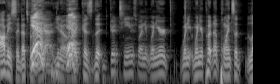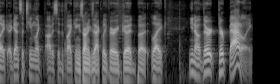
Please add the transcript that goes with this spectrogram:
obviously that's what Yeah. yeah, you know, Yeah. like because the good teams when when you're when you when you're putting up points of, like against a team like obviously the Vikings aren't exactly very good, but like you know they're they're battling,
